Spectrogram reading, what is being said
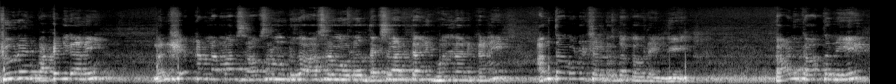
క్యూ పక్కది కానీ మనిషి ఎక్కడ నమ్మాల్సిన అవసరం ఉంటుందో ఆశ్రమంలో దక్షిణానికి కానీ భోజనానికి కానీ అంతా కూడా షెల్టర్తో కవర్ అయింది. కాళ్ళు కాతని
